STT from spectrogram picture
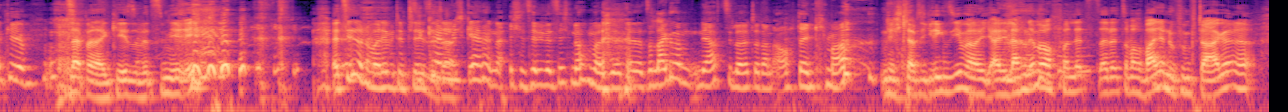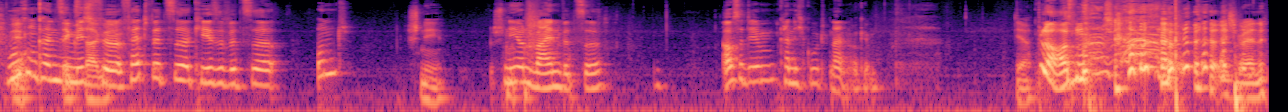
Okay. Bleib bei deinen Käsewitz, Miri. Erzähl doch nochmal den mit dem Sie können Tilsiter. mich gerne. Ich erzähle jetzt nicht nochmal. Also langsam nervt die Leute dann auch, denke ich mal. Ich glaube, die kriegen sie immer noch nicht ein. Die lachen immer noch von letzter, letzter Woche. Waren ja nur fünf Tage. Ne? Buchen können Sie mich Tage. für Fettwitze, Käsewitze und Schnee. Schnee- und Weinwitze. Außerdem kann ich gut. Nein, okay. Ja. Blasen. ich meine.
